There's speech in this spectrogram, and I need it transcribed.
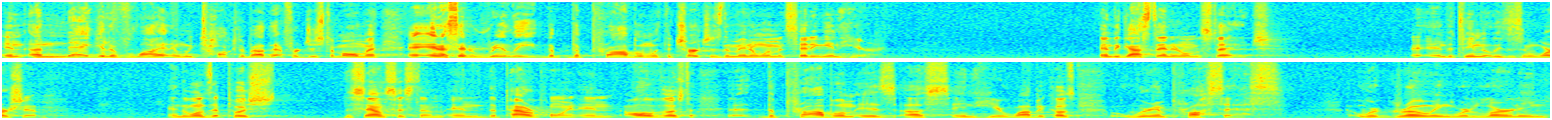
in a negative light. And we talked about that for just a moment. And, and I said, really, the, the problem with the church is the men and women sitting in here, and the guy standing on the stage, and the team that leads us in worship, and the ones that push the sound system and the PowerPoint and all of those. The problem is us in here. Why? Because we're in process. We're growing, we're learning.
